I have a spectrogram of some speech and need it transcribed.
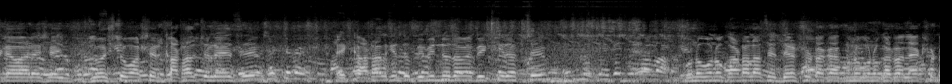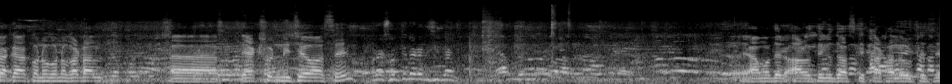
একেবারে সেই জ্যৈষ্ঠ মাসের কাঁঠাল চলে এসেছে। এই কাঁঠাল কিন্তু বিভিন্ন দামে বিক্রি হচ্ছে। কোনো কোনো কাঁঠাল আছে দেড়শো টাকা কোনো কোনো কাঁঠাল একশো টাকা কোনো কোনো কাঁঠাল একশোর নিচেও আছে। আমাদের আড়তে কিন্তু আজকে কাঁঠালও উঠেছে।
